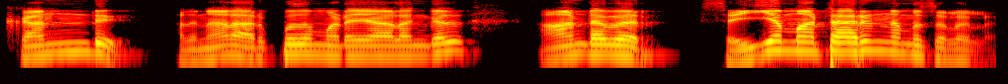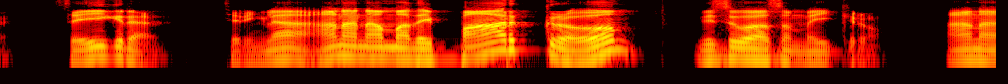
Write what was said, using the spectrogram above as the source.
கண்டு. அதனால அற்புதம் அடையாளங்கள் ஆண்டவர் செய்ய மாட்டாருன்னு நம்ம சொல்லல. செய்கிறார். சரிங்களா? ஆனா நாம் அதை பார்க்கிறோம் விசுவாசம் வைக்கிறோம். ஆனா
